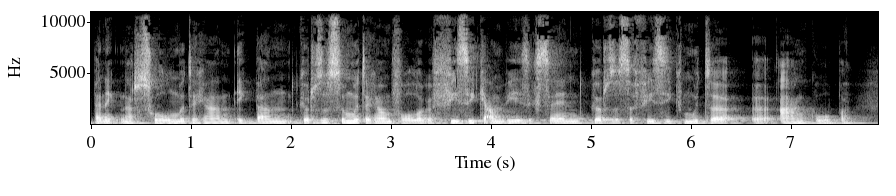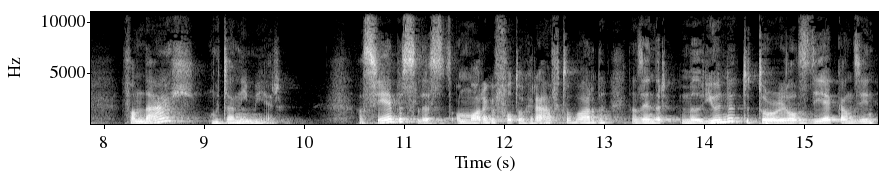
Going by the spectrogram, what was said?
ben ik naar school moeten gaan. Ik ben cursussen moeten gaan volgen, fysiek aanwezig zijn, cursussen fysiek moeten uh, aankopen. Vandaag moet dat niet meer. Als jij beslist om morgen fotograaf te worden, dan zijn er miljoenen tutorials die je kan zien,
